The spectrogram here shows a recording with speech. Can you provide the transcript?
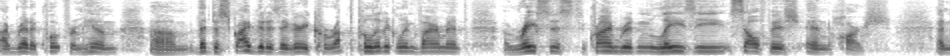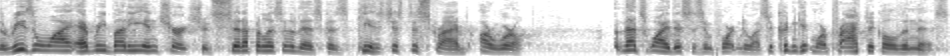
I read a quote from him um, that described it as a very corrupt political environment, racist, crime-ridden, lazy, selfish, and harsh. And the reason why everybody in church should sit up and listen to this, because he has just described our world. That's why this is important to us. It couldn't get more practical than this.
